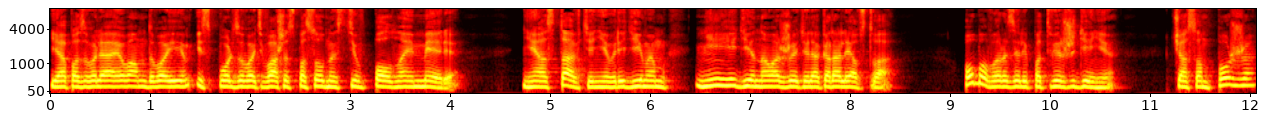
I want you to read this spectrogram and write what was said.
Я позволяю вам двоим использовать ваши способности в полной мере. Не оставьте невредимым ни единого жителя королевства». Оба выразили подтверждение. Часом позже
